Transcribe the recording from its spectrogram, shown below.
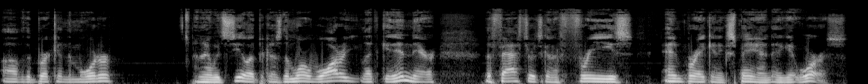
of the brick and the mortar and I would seal it because the more water you let get in there, the faster it's going to freeze and break and expand and get worse.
